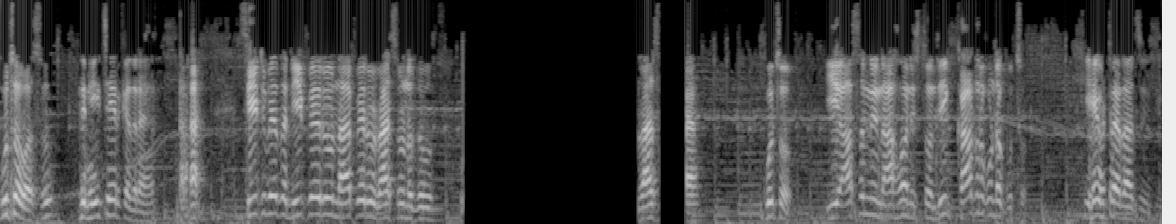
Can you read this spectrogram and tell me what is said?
కూర్చో వాసు ఇది నీ చైర్ కదరా. సీటు మీద నీ పేరు నా పేరు రాసి ఉండదు. కూర్చో. ఈ ఆసనం నేను ఆహ్వానిస్తోంది కాదనకుండా కూర్చో. ఏమిట్రా రాజు ఇది?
